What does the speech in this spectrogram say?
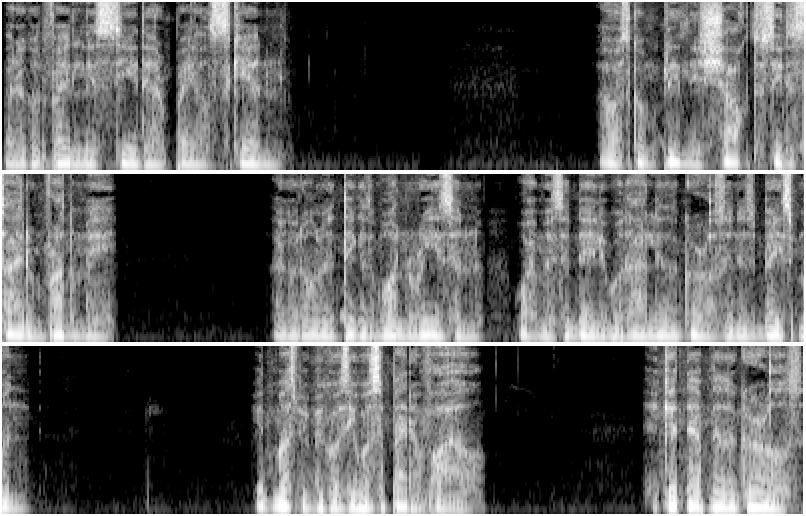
but I could faintly see their pale skin. I was completely shocked to see the sight in front of me. I could only think of one reason why Mr. Daly would hide little girls in his basement. It must be because he was a pedophile. He kidnapped little girls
